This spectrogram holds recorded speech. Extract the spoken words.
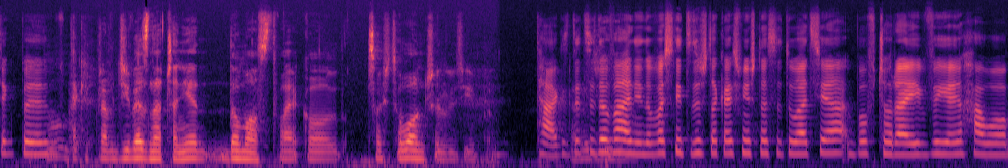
jakby... No, takie prawdziwe znaczenie domostwa jako coś, co łączy ludzi. Tak, zdecydowanie. No właśnie to też taka śmieszna sytuacja, bo wczoraj wyjechało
